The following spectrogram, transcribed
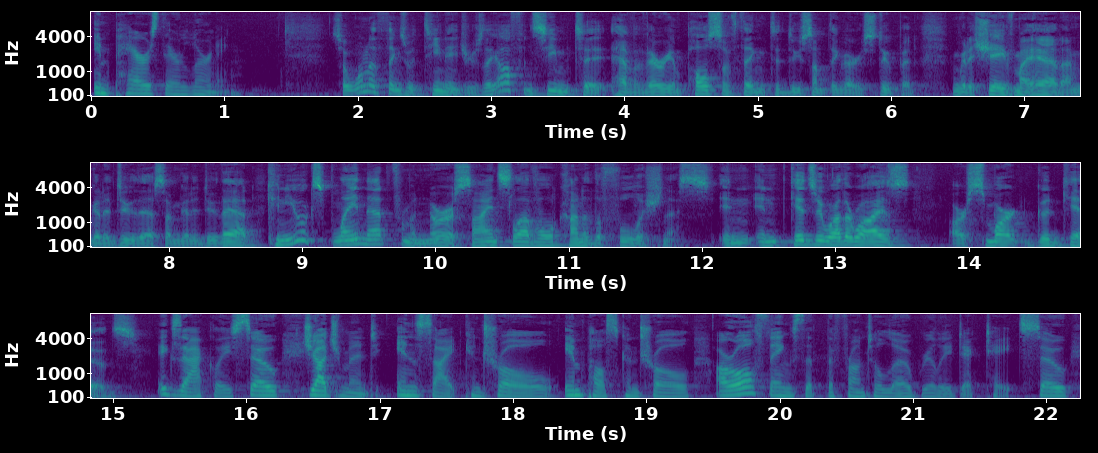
impairs their learning. So one of the things with teenagers, they often seem to have a very impulsive thing to do something very stupid. I'm going to shave my head. I'm going to do this. I'm going to do that. Can you explain that from a neuroscience level, kind of the foolishness in, in kids who otherwise are smart, good kids? Exactly. So, judgment, insight, control, impulse control are all things that the frontal lobe really dictates. So,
